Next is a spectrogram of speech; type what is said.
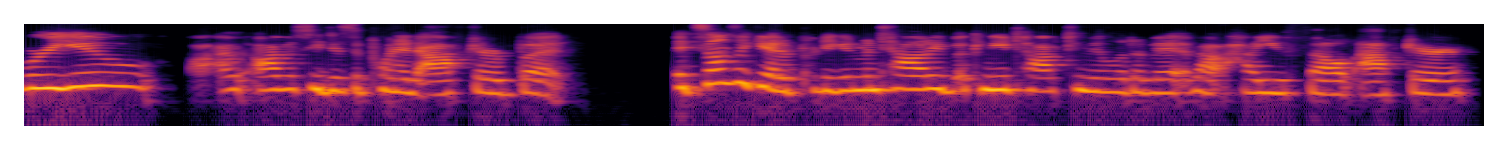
Were you I'm obviously disappointed after, but it sounds like you had a pretty good mentality. But can you talk to me a little bit about how you felt after,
